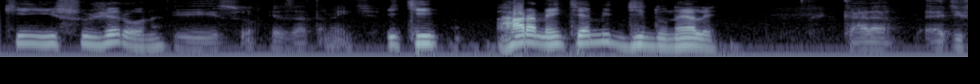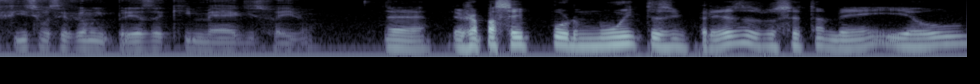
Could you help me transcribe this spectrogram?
que isso gerou, né? Isso, exatamente. E que raramente é medido, né, Lê? Cara, é difícil você ver uma empresa que mede isso aí, viu? É, eu já passei por muitas empresas, você também, e eu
